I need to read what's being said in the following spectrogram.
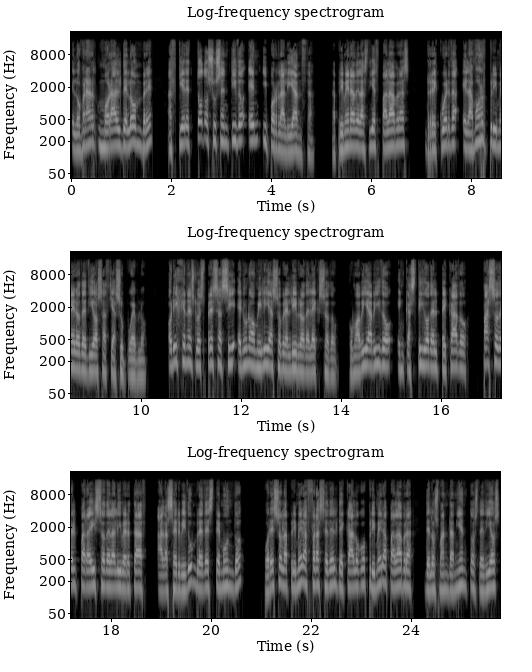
el obrar moral del hombre adquiere todo su sentido en y por la alianza. La primera de las diez palabras recuerda el amor primero de Dios hacia su pueblo. Orígenes lo expresa así en una homilía sobre el libro del Éxodo. Como había habido en castigo del pecado paso del paraíso de la libertad a la servidumbre de este mundo, por eso la primera frase del Decálogo, primera palabra de los mandamientos de Dios,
